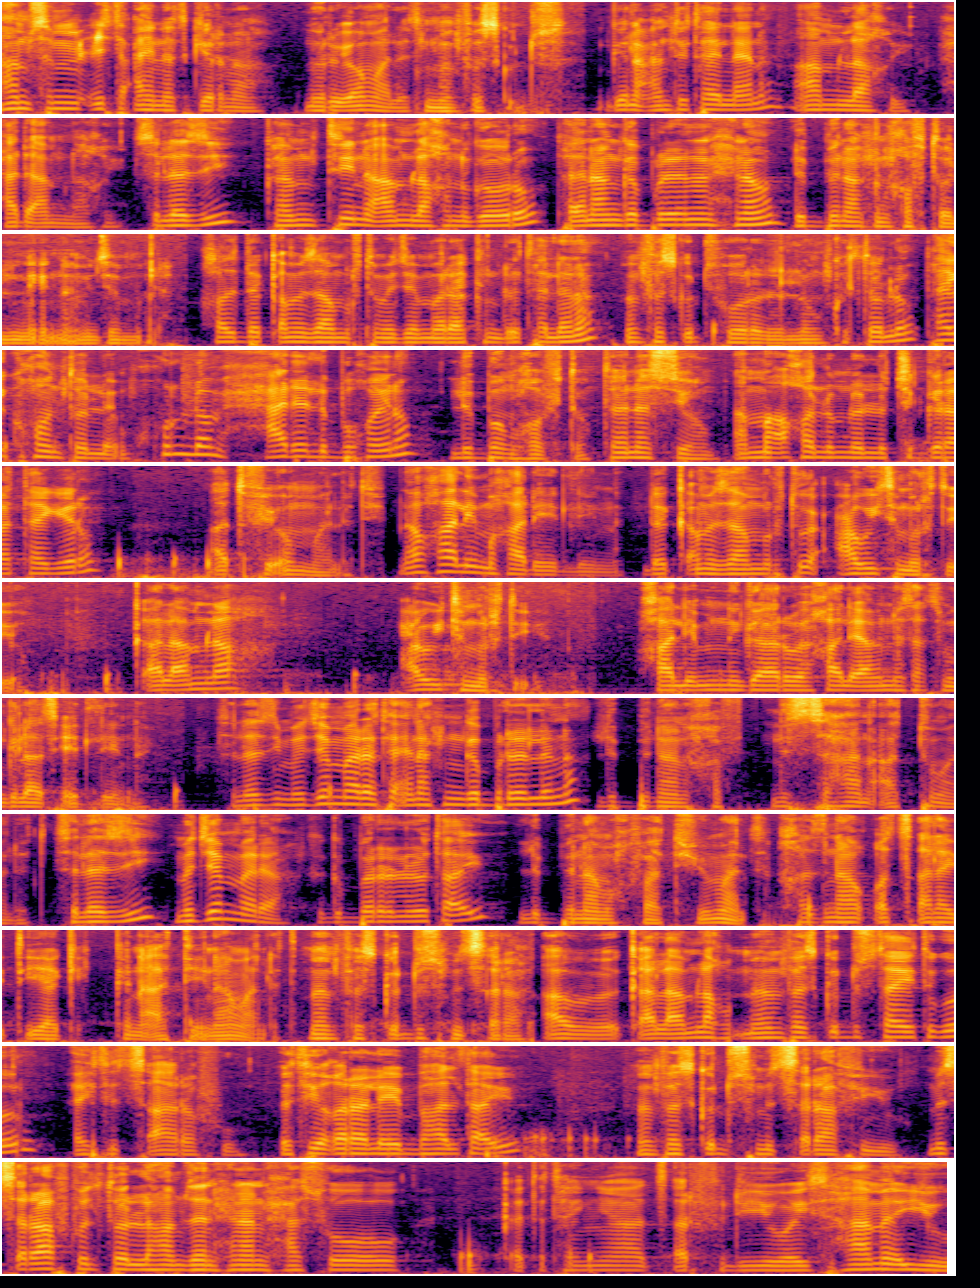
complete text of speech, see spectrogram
ሃም ስምዒት ዓይነት ጌርና ንሪኦ ማለት ንመንፈስ ቅዱስ ግን ዓንቱ ታይ ኢልና ኢና ኣምላኽ እዩ ሓደ ኣምላኽ እዩ ስለዚ ከምቲ ንኣምላኽ ንገብሮ ታይ ኢና ንገብር ኣለና ንሕና ውን ልብና ክንኸፍተሉ እኒኤና መጀመርያ ኸዚ ደቀ መዛሙርቲ መጀመርያ ክንርኢ ተለና መንፈስ ቅዱስ ወረደሎም ክል ተሎ ታይ ክኾን ተሎ እዮም ኹሎም ሓደ ልቢ ኾይኖም ልቦም ኸፊቶም ተነሲሆም ኣብ ማእኸሎም ለሎ ችግራት ታይ ጌሮም ኣጥፊኦም ማለት እዩ ናብ ኻሊእ ምኻድ የድልየና። ደቀ መዛሙርቱ ዓብይ ትምህርቲ እዩ። ቃል ኣምላኽ ዓብይ ትምህርቲ እዩ። ኻሊእ ምንጋር ወይ ኻሊእ ኣብነታት ምግላፅ የድልየና። ስለዚ መጀመርያ ታይ ኢና ክንገብር ዘለና ልብና ንኸፍት ንስሃ ንኣቱ ማለት እዩ። ስለዚ መጀመርያ ክግበር ለሎ ታይ እዩ ልብና ምኽፋት እዩ ማለት እዩ። ኸዚ ናብ ቐፃላይ ጥያቄ ክንኣቲ ኢና ማለት እዩ። መንፈስ ቅዱስ ምፅራፍ ኣብ ቃል ኣምላኽ መንፈስ ቅዱስ ታይ እዩ ትገሩ? ኣይትጻረፉ እቲ ይቅረ ለይብሃል ታይ እዩ መንፈስ ቅዱስ ምጽራፍ እዩ ምጽራፍ ክልተሎ ሃምዘ ንሕና ንሓስቦ ቀጥተኛ ጸርፊ ድዩ ወይስ ሃመ እዩ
